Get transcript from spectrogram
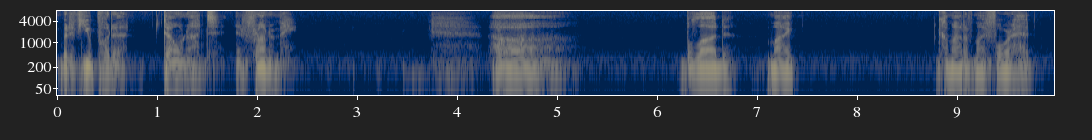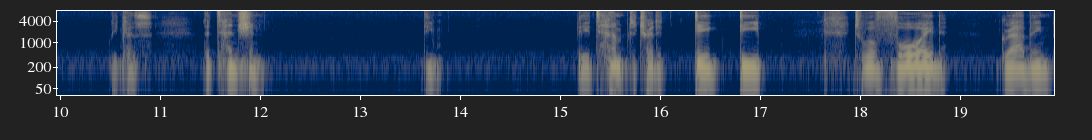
But if you put a donut in front of me, uh, blood might come out of my forehead because the tension, the, the attempt to try to dig deep to avoid grabbing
